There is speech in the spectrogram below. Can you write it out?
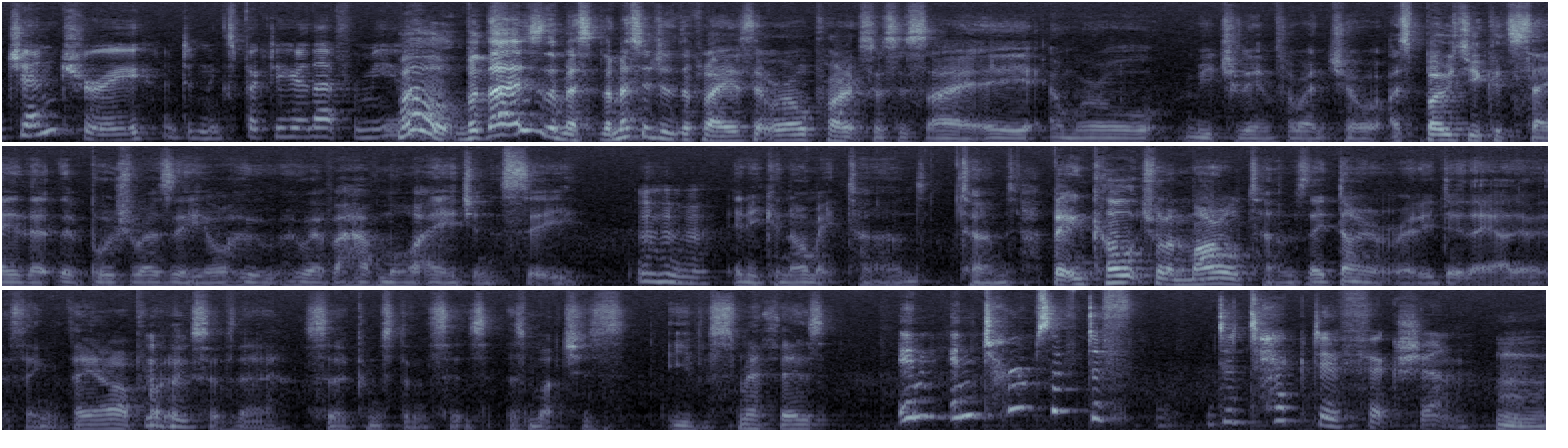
gentry. I didn't expect to hear that from you. well, but that is the, mes- the message of the play is that we're all products of society and we're all mutually influential. I suppose you could say that the bourgeoisie or who, whoever have more agency in economic terms, terms, but in cultural and moral terms, they don't really do they? I don't think they are products of their circumstances as much as Eva Smith is. In in terms of def- detective fiction, Hmm.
